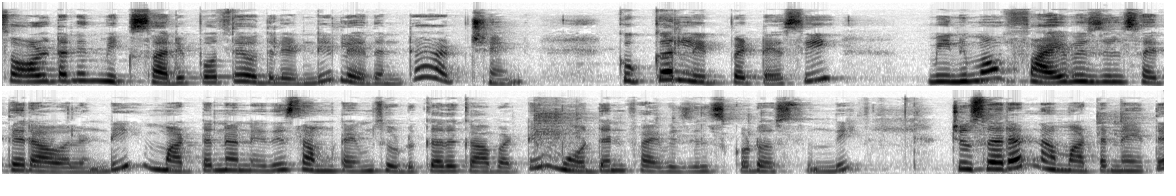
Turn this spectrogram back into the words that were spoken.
సాల్ట్ అనేది మీకు సరిపోతే వదిలేండి లేదంటే యాడ్ చేయండి. కుక్కర్ లిడ్ పెట్టేసి మినిమం ఫైవ్ విజిల్స్ అయితే రావాలండి. మటన్ అనేది సమ్ టైమ్స్ ఉడకదు కాబట్టి మోర్ దెన్ ఫైవ్ విజిల్స్ కూడా వస్తుంది. చూసారా? నా మటన్ అయితే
